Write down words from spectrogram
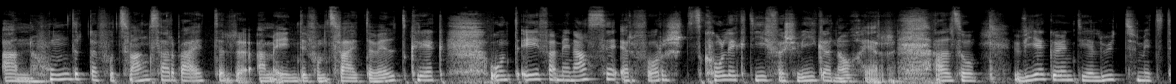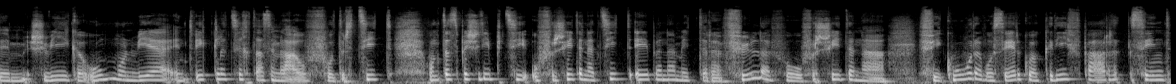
an Hunderten von Zwangsarbeitern am Ende vom Zweiten Weltkrieg und Eva Menasse erforscht das kollektive Schweigen nachher. Also wie gehen die Leute mit dem Schweigen um und wie entwickelt sich das im Laufe der Zeit? Und das beschreibt sie auf verschiedenen Zeitebenen mit einer Fülle von verschiedenen Figuren, die sehr gut greifbar sind.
